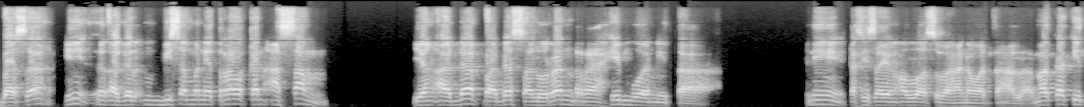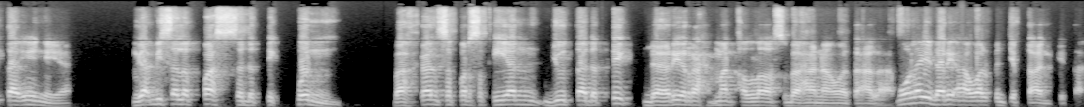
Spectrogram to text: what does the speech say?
basa? Ini uh, agar bisa menetralkan asam yang ada pada saluran rahim wanita. Ini kasih sayang Allah Subhanahu wa taala. Maka kita ini ya nggak bisa lepas sedetik pun bahkan sepersekian juta detik dari rahmat Allah Subhanahu wa taala. Mulai dari awal penciptaan kita.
